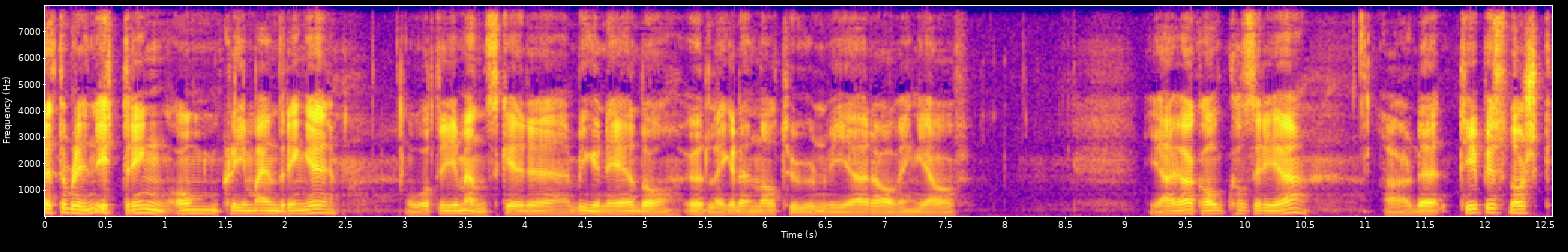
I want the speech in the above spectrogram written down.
Dette blir en ytring om klimaendringer, og at vi mennesker eh, bygger ned og ødelegger den naturen vi er avhengig av. Jeg har kalt kasseriet Er det typisk norsk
